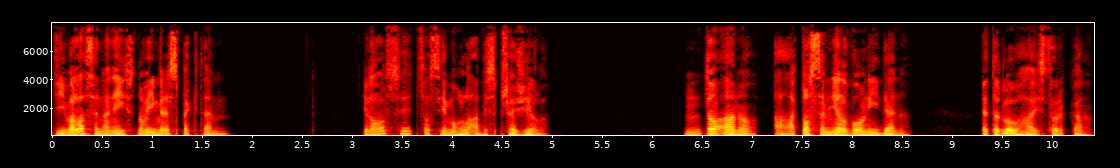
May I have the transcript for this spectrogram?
dívala se na něj s novým respektem. Dělal si, co si mohl, abys přežil. Hm, to ano, a to jsem měl volný den. Je to dlouhá historka.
